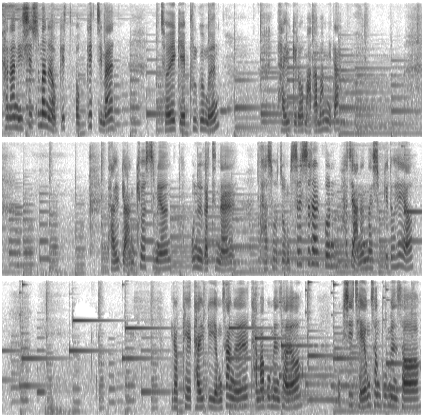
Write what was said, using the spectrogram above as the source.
편안히 실수만은 없겠, 없겠지만 저에게 불금은 다육이로 마감합니다. 다육이 안 키웠으면 오늘 같은 날 다소 좀 쓸쓸할 뻔 하지 않았나 싶기도 해요. 이렇게 다육이 영상을 담아보면서요. 혹시 제 영상 보면서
